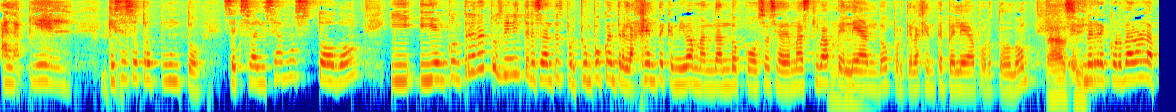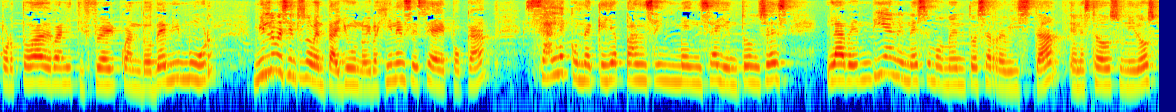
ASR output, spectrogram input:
a la piel que ese es otro punto. Sexualizamos todo y, encontré datos bien interesantes porque un poco entre la gente que me iba mandando cosas y además que iba peleando, porque la gente pelea por todo, ah, eh, me recordaron la portada de Vanity Fair cuando Demi Moore 1991, imagínense esa época, sale con aquella panza inmensa y entonces la vendían en ese momento esa revista en Estados Unidos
